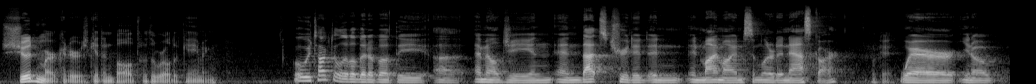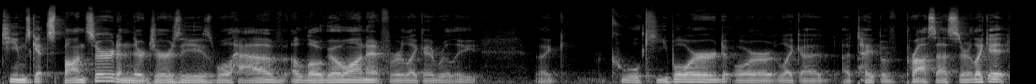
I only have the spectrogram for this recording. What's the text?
should marketers get involved with the world of gaming? Well, we talked a little bit about the uh, MLG, and, and that's treated in, in my mind similar to NASCAR. Okay. Where, you know, teams get sponsored and their jerseys will have a logo on it for like a really like cool keyboard or like a, a type of processor. Like it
